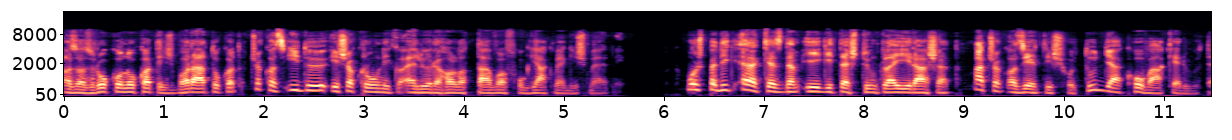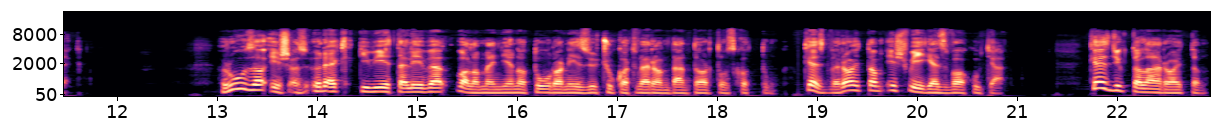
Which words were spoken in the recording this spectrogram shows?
azaz rokonokat és barátokat csak az idő és a krónika előre haladtával fogják megismerni. Most pedig elkezdem égi testünk leírását, már csak azért is, hogy tudják, hová kerültek. Róza és az öreg kivételével valamennyien a tóra néző csukat verandán tartózkodtunk, kezdve rajtam és végezve a kutyán. Kezdjük talán rajtam,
